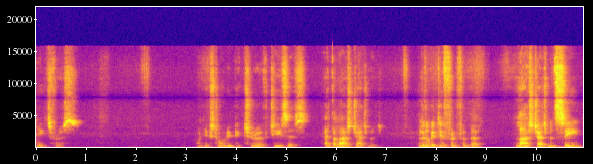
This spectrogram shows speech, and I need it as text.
pleads for us. What an extraordinary picture of Jesus at the Last Judgment. A little bit different from the Last Judgment scene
